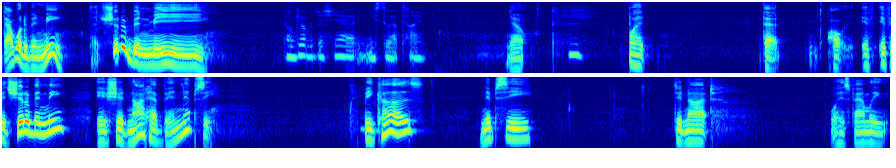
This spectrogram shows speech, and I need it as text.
that would have been me. That should have been me. Don't give up just yet. You still have time. Yeah. Hmm. But that all if if it should have been me, it should not have been Nipsey. Because Nipsey did not well his family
